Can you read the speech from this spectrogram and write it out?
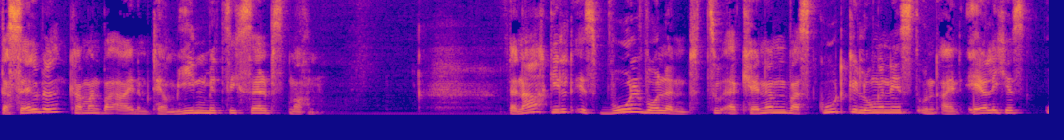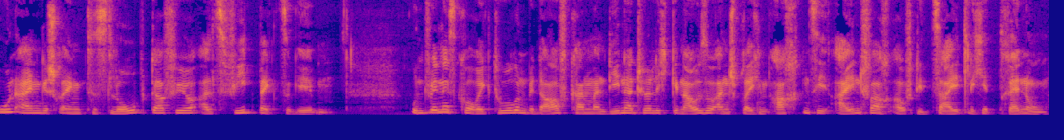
Dasselbe kann man bei einem Termin mit sich selbst machen. Danach gilt es wohlwollend zu erkennen, was gut gelungen ist und ein ehrliches, uneingeschränktes Lob dafür als Feedback zu geben – und wenn es Korrekturen bedarf, kann man die natürlich genauso ansprechen. Achten Sie einfach auf die zeitliche Trennung.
